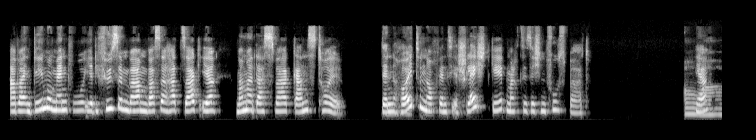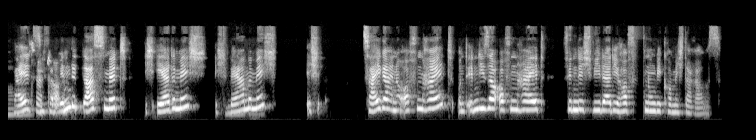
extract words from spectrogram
Aber in dem Moment, wo ihr die Füße im warmen Wasser habt, sag ihr, Mama, das war ganz toll. Denn mhm. heute noch, wenn es ihr schlecht geht, macht sie sich ein Fußbad. Oh, ja, weil sie toll. verbindet das mit, ich erde mich, ich wärme mhm. mich, ich zeige eine Offenheit und in dieser Offenheit finde ich wieder die Hoffnung, wie komme ich da raus.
